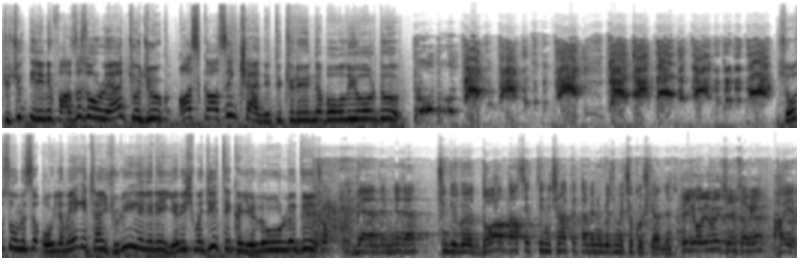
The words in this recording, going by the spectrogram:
Küçük dilini fazla zorlayan çocuk az kalsın kendi tükürüğünde boğuluyordu. Şov sonrası oylamaya geçen jüri üyeleri yarışmacıyı tek hayırlı uğurladı. Çok beğendim. Neden? Çünkü böyle doğal dans ettiğin için hakikaten benim gözüme çok hoş geldi. Peki oylamak için Sergen. Hayır.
